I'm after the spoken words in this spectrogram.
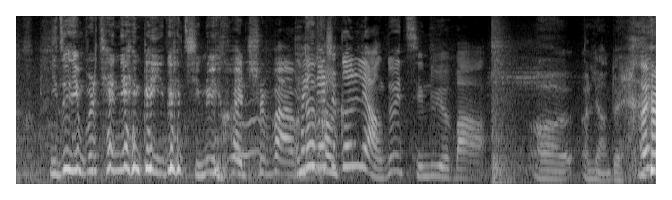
你最近不是天天跟一对情侣一块吃饭吗他？应该是跟两对情侣吧，呃，呃两对，而且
